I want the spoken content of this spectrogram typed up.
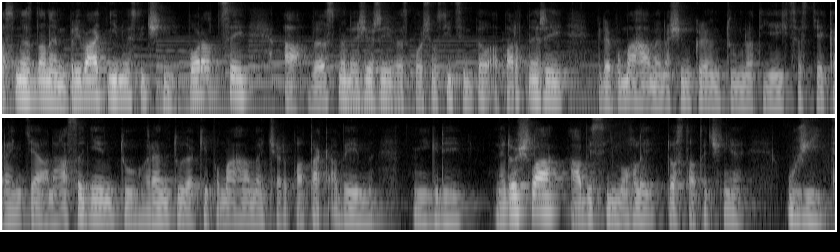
jsme s Danem privátní investiční poradci a wealth manažeři ve společnosti Cimpel a partneři, kde pomáháme našim klientům na té jejich cestě k rentě a následně jim tu rentu taky pomáháme čerpat tak, aby jim nikdy nedošla a aby si ji mohli dostatečně užít.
